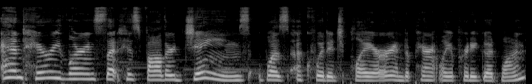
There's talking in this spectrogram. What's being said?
And Harry learns that his father, James, was a Quidditch player and apparently a pretty good one.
